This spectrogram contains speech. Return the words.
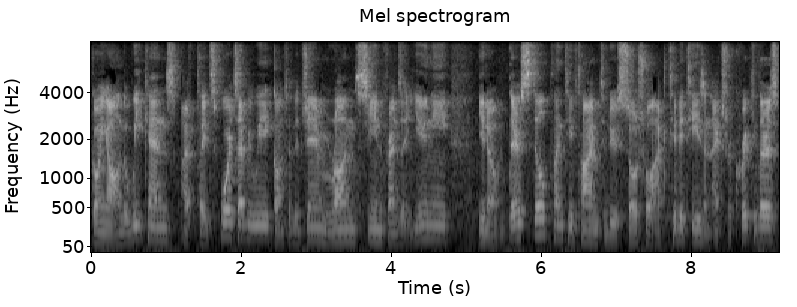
going out on the weekends. I've played sports every week, gone to the gym, run, seen friends at uni. You know, there's still plenty of time to do social activities and extracurriculars.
